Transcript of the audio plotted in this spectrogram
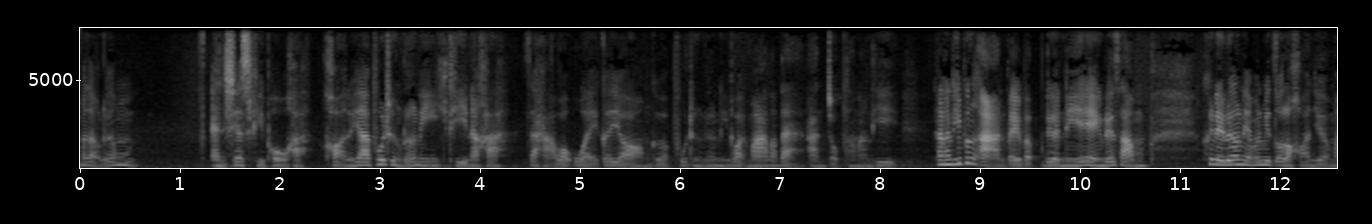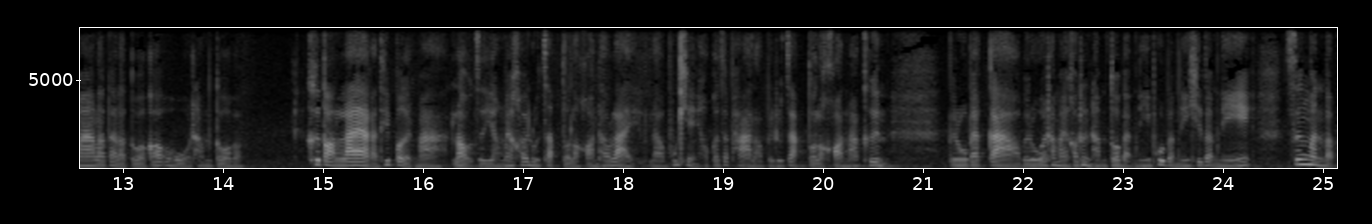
มาจากเรื่อง anxious people ค่ะ ขออนุญาตพูดถึงเรื่องนี้อีกทีนะคะ จะหาว่าอวยก็ยอม คือแบบพูดถึงเรื่องนี้บ่อยมากตั้งแต่อ่านจบทั้งทั้งที่ ทั้งทั้งที่เพิ่งอ่านไปแบบเดือนนี้เองด้วยซ้ำคือในเรื่องนี้มันมีตัวละครเยอะมาก แล้วแต่ละตัวก็โอ้โหทำตัวแบบ คือตอนแรกอะที่เปิดมาเราจะยังไม่ค่อยรู้จักตัวละครเท่าไหร่ แล้วผู้เขียนเขาก็จะพาเราไปรู้จักตัวละครมากขึ้น ไปรู้แบ็กกราวไปรู้ว่าทำไมเขาถึงทำตัวแบบนี้ พูดแบบนี้คิดแบบนี้ ซึ่งมันแบบ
